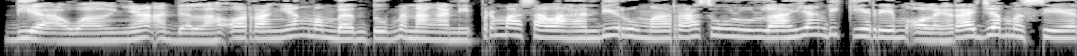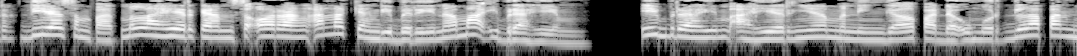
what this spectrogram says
dia awalnya adalah orang yang membantu menangani permasalahan di rumah Rasulullah yang dikirim oleh Raja Mesir. Dia sempat melahirkan seorang anak yang diberi nama Ibrahim. Ibrahim akhirnya meninggal pada umur 18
